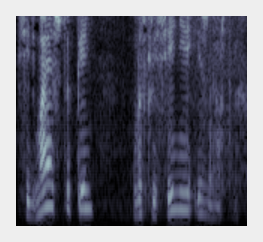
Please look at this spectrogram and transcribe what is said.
Седьмая ступень воскресение из мертвых.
